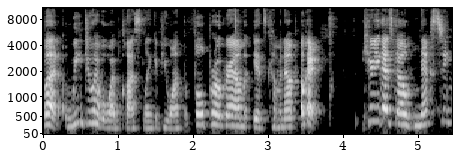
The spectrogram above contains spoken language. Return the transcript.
but we do have a web class link if you want the full program. It's coming up. Okay, here you guys go. Next thing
